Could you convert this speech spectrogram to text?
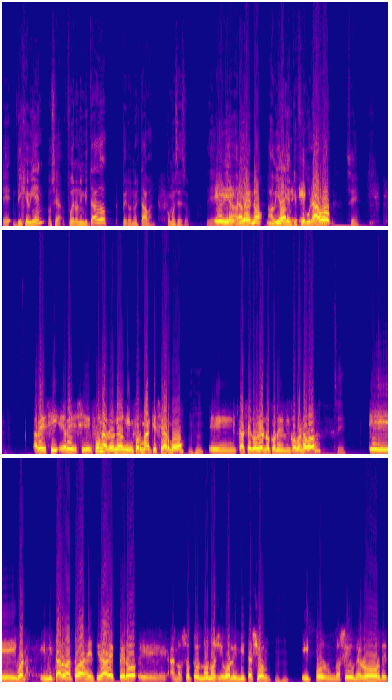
Eh, ¿Dije bien? O sea, fueron invitados, pero no estaban. ¿Cómo es eso? Eh, eh, había, no, había alguien que figuraba. sí. A ver, sí, a ver, sí, fue una reunión informal que se armó en casa de gobierno con el gobernador. Sí. Y bueno, invitaron a todas las entidades, pero a nosotros no nos llegó la invitación y por, no sé, un error de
